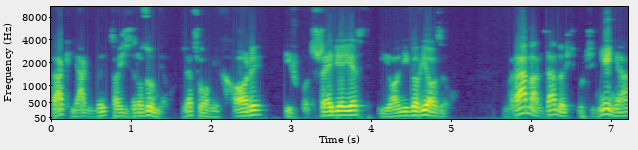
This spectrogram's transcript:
tak jakby coś zrozumiał, że człowiek chory i w potrzebie jest i oni go wiozą. W ramach zadośćuczynienia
